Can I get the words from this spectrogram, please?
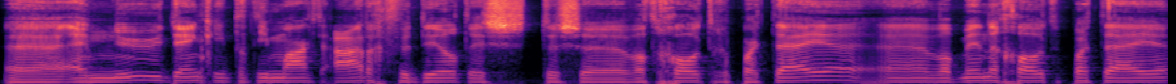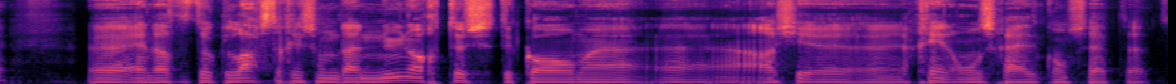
Uh, en nu denk ik dat die markt aardig verdeeld is tussen wat grotere partijen, wat minder grote partijen. en dat het ook lastig is om daar nu nog tussen te komen als je geen onderscheidend concept hebt.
